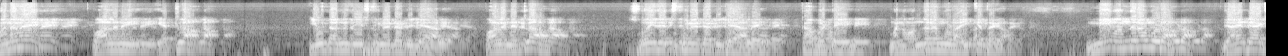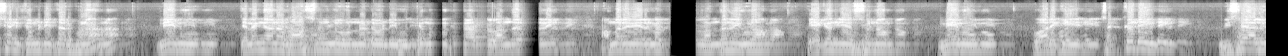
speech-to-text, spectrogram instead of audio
మనమే వాళ్ళని ఎట్లా యూటర్న్ తీసుకునేటట్టు చేయాలి. వాళ్ళని ఎట్లా సోయి తెచ్చుకునేటట్టు చేయాలి. కాబట్టి మనం అందరం కూడా ఐక్యతగా మేమందరం కూడా జాయింట్ యాక్షన్ కమిటీ తరఫున మేము తెలంగాణ రాష్ట్రంలో ఉన్నటువంటి ఉద్యమకారులందరినీ అమరవీరులందరినీ కూడా ఏకం చేస్తున్నాం. మేము వారికి చక్కటి విషయాలు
